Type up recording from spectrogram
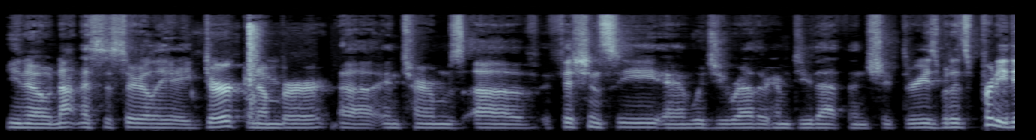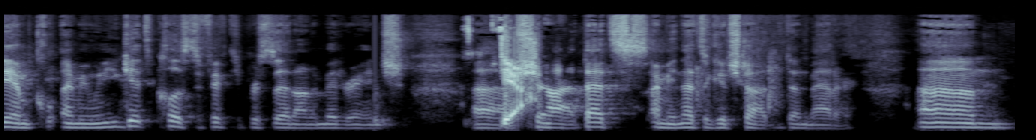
you know, not necessarily a Dirk number uh, in terms of efficiency. And would you rather him do that than shoot threes? But it's pretty damn. Cl- I mean, when you get close to fifty percent on a mid range uh, yeah. shot, that's. I mean, that's a good shot. It doesn't matter. Um,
